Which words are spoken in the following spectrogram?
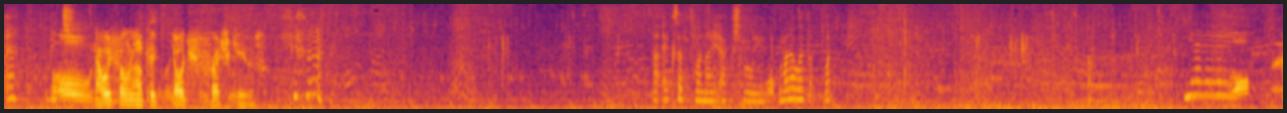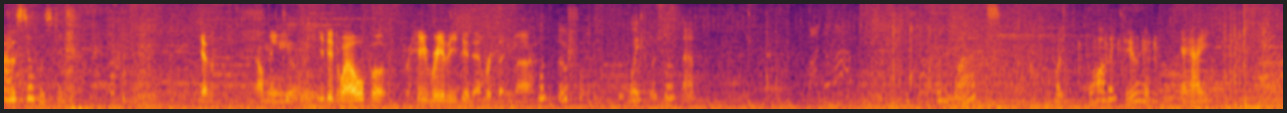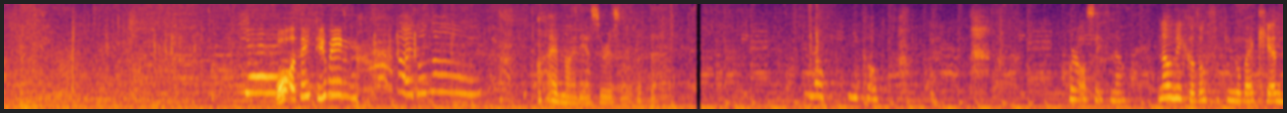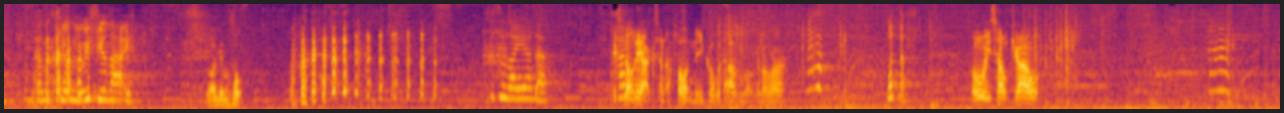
Eh, bitch. Oh, Now if only you could dodge brute. fresh queues. Uh, except when I actually. What? When I what the what? Oh. Yay! Oh, I'm still boosted. yeah. I mean, me. you did well, but he really did everything there. what the fuck? Wait, what was that? What? What, what are they doing? Yeah, Yay! What are they doing? I don't know. I have no idea, seriously. What the? No, Nico. We're all safe now. No, Nico, don't fucking go back in. I'm gonna kill you if you die. Do I give a fuck? This is Ayada. Uh, it's not the accent I thought Nico would have, I'm not gonna lie. What the f- Oh, he's helped you out.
